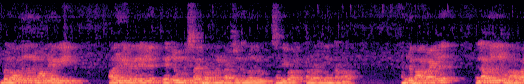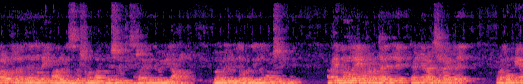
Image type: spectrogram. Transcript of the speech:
നമ്മുടെ ലോകത്തിൽ തന്നെ മാതൃകയാക്കി ആരോഗ്യ മേഖലയിൽ ഏറ്റവും മികച്ചതായ പ്രവർത്തനം കാഴ്ചവെക്കുന്ന ഒരു സമീപ കാലഘട്ടത്തിൽ നമുക്ക് കണ്ടാണ് അതിന്റെ ഭാഗമായിട്ട് എല്ലാ തലത്തിലുമുള്ള ആപാലോടക്കം വരെ ജനങ്ങളുടെയും ആരോഗ്യ സംരക്ഷണം എന്ന ലക്ഷ്യം സൃഷ്ടിക്കുന്നതിന് വേണ്ടിയിട്ടാണ് ഗവൺമെന്റ് വിവിധ പദ്ധതികൾ ആവിഷ്കരിക്കുന്നത്. അങ്ങനെ ഇപ്പോൾ നമുക്കറിയാം നമ്മുടെ പഞ്ചായത്തിൽ കഴിഞ്ഞ ഒരാഴ്ചകളായിട്ട് നമ്മുടെ ഹോമിയോ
